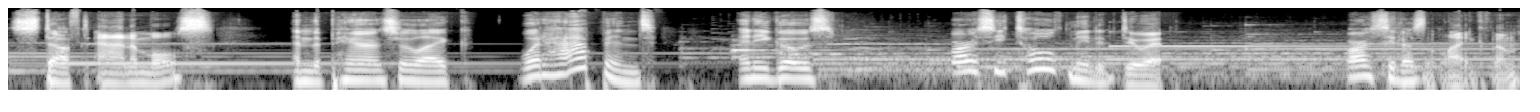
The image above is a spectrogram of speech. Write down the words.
stuffed animals. And the parents are like, What happened? And he goes, Barcy told me to do it. Barcy doesn't like them.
